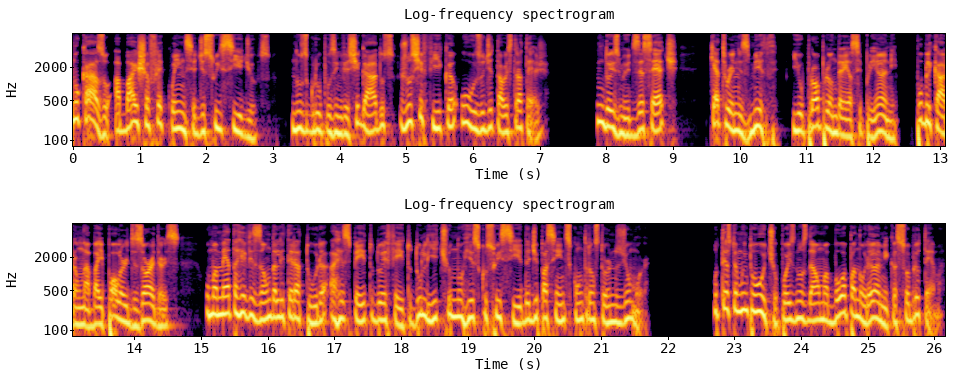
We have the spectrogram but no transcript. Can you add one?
No caso, a baixa frequência de suicídios nos grupos investigados justifica o uso de tal estratégia. Em 2017, Catherine Smith e o próprio Andrea Cipriani publicaram na Bipolar Disorders uma meta-revisão da literatura a respeito do efeito do lítio no risco suicida de pacientes com transtornos de humor. O texto é muito útil, pois nos dá uma boa panorâmica sobre o tema.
